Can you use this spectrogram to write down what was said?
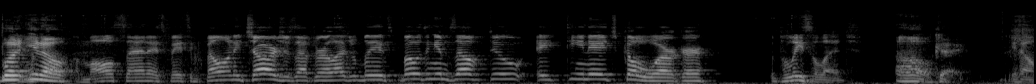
but you know, A mall Santa is facing felony charges after allegedly exposing himself to a teenage coworker. The police allege. oh okay. You know,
